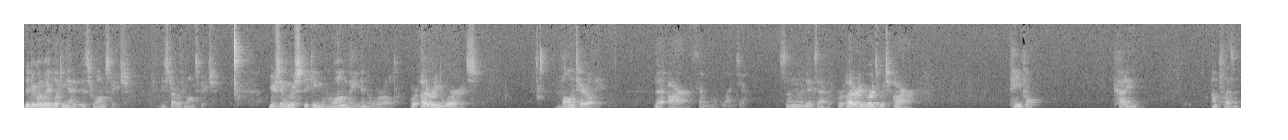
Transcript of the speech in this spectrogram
Maybe one way of looking at it is wrong speech. We start with wrong speech. Usually when we're speaking wrongly in the world, we're uttering words voluntarily that are some, yeah, exactly. We're uttering words which are painful, cutting, unpleasant,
